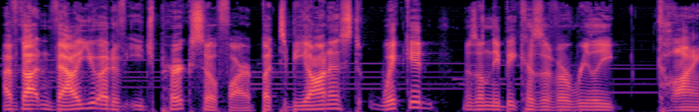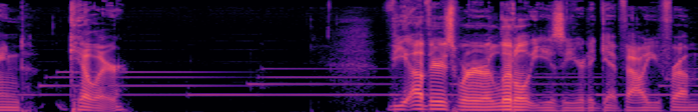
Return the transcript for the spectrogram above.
I've gotten value out of each perk so far, but to be honest, Wicked was only because of a really kind killer. The others were a little easier to get value from.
